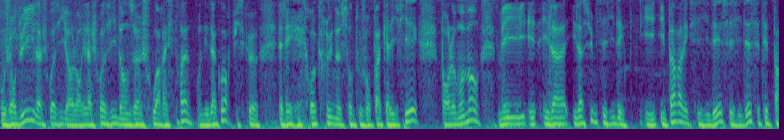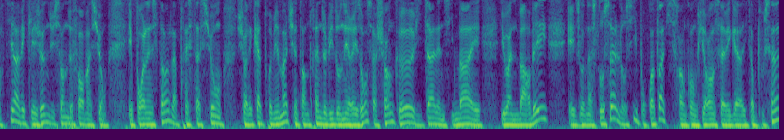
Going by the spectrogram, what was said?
Aujourd'hui, il a choisi. Alors, il a choisi dans un choix restreint. On est d'accord, puisque les recrues ne sont toujours pas qualifiées pour le moment, mais il, a, il assume ses idées. Il, il part avec ses idées. Ses idées, c'était de partir avec les jeunes du centre de formation. Et pour l'instant, la prestation sur les quatre premiers matchs est en train de lui donner raison, sachant que Vital Nsimba et Johan Barbé et Jonas Lossel aussi, pourquoi pas, qui sera en concurrence avec Gaëtan Poussin,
